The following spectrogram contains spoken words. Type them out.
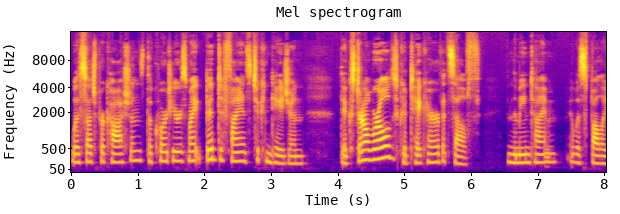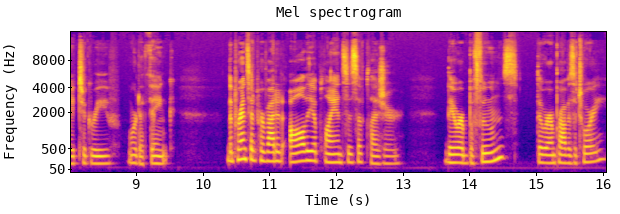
With such precautions, the courtiers might bid defiance to contagion. The external world could take care of itself. In the meantime, it was folly to grieve or to think. The prince had provided all the appliances of pleasure. There were buffoons, there were improvisatori,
